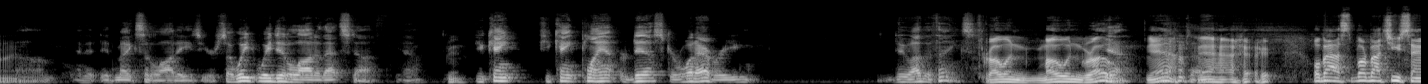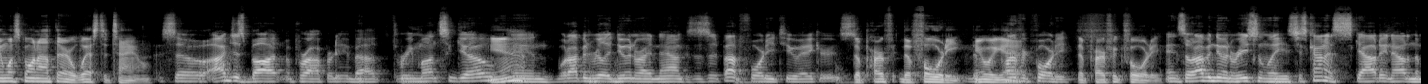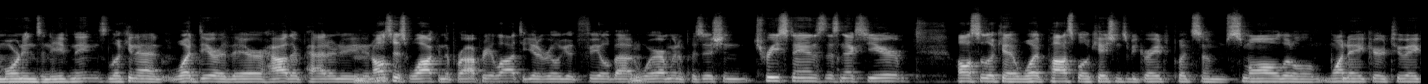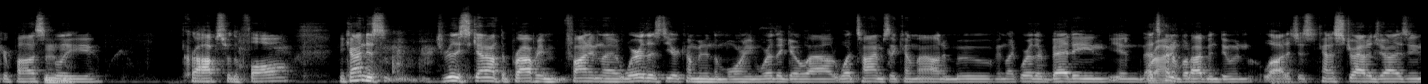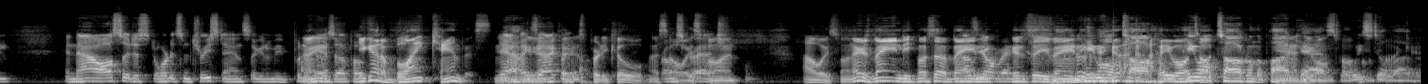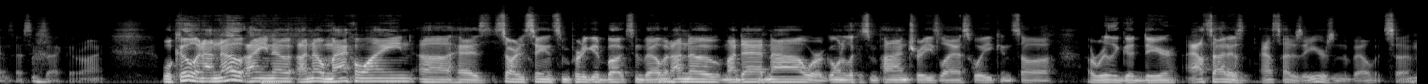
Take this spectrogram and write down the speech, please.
right. um, and it, it makes it a lot easier. So we we did a lot of that stuff. You know, Good. if you can't if you can't plant or disc or whatever, you can do other things. Throw and mow and grow. Yeah. Yeah. So- yeah. what about what about you, Sam? What's going on out there west of town? So I just bought a property about three months ago. Yeah. And what I've been really doing right now, because it's about 42 acres. The perfect the forty. Here we go. Perfect 40. The perfect forty. And so what I've been doing recently is just kind of scouting out in the mornings and evenings, looking at what deer are there, how they're patterning, Mm-hmm. and also just walking the property a lot to get a really good feel about where I'm going to position tree stands this next year. Also looking at what possible locations would be great to put some small little one acre, two acre possibly Mm-hmm. crops for the fall. And kind of just really scout out the property, finding that where those deer come in in the morning, where they go out, what times they come out and move, and like where they're bedding. And that's kind of what I've been doing a lot. It's just kind of strategizing. And now also just ordered some tree stands. They're going to be putting Oh, those yeah. up. You got a blank canvas. Yeah, exactly. That's pretty cool. That's From always scratch. fun. Always fun. There's Vandy. What's up, How's it Vandy? going, Vandy? Good to see you, Vandy. He won't talk. he he won't won't, talk. talk. on the Yeah, he won't podcast, talk but we on the still love podcast. him. That's exactly right. Well, cool. And I know, I you know, I know McElwain uh, has started seeing some pretty good bucks in velvet. Mm-hmm. I know my dad and I were going to look at some pine trees last week and saw a, a really good deer outside his outside his ears in the velvet. So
